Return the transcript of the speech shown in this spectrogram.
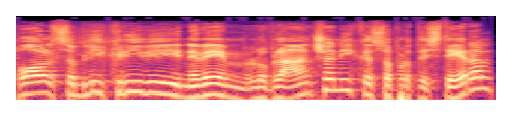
Pol so bili krivi, ne vem, Ljubljančani, ki so protestirali.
